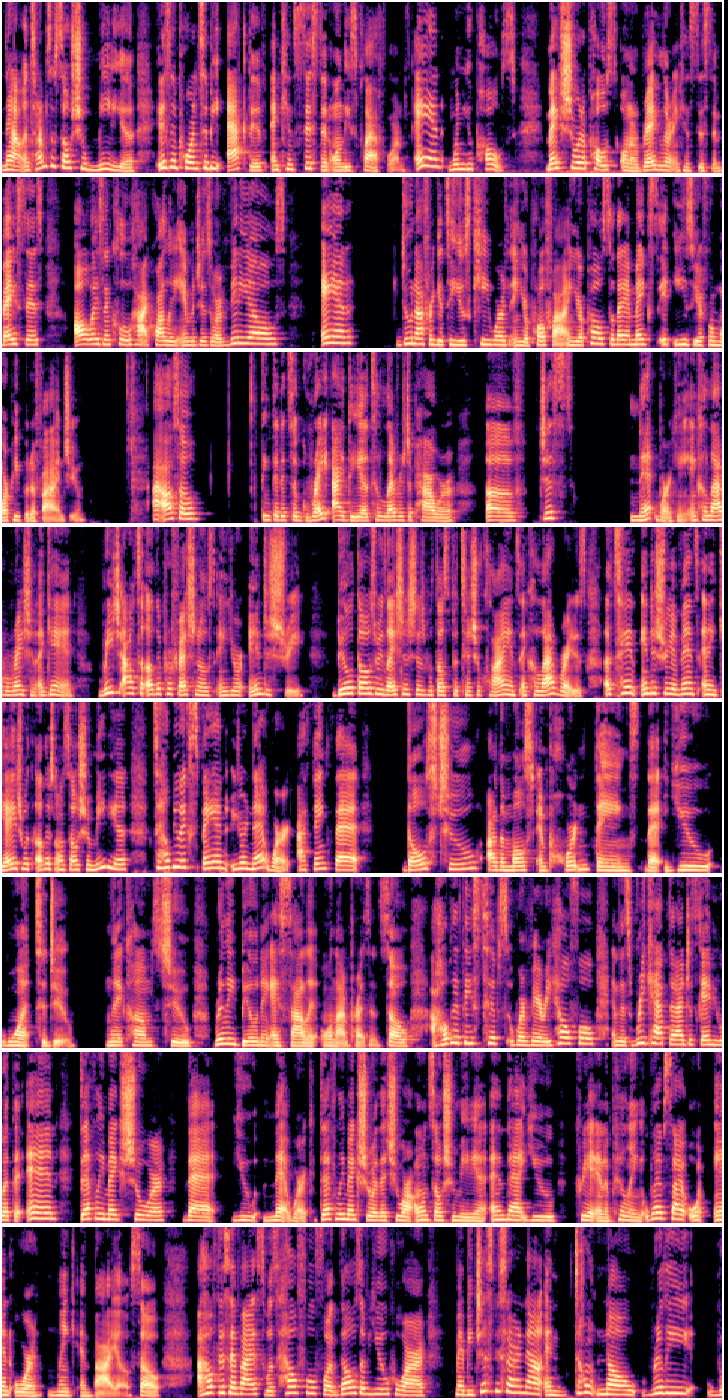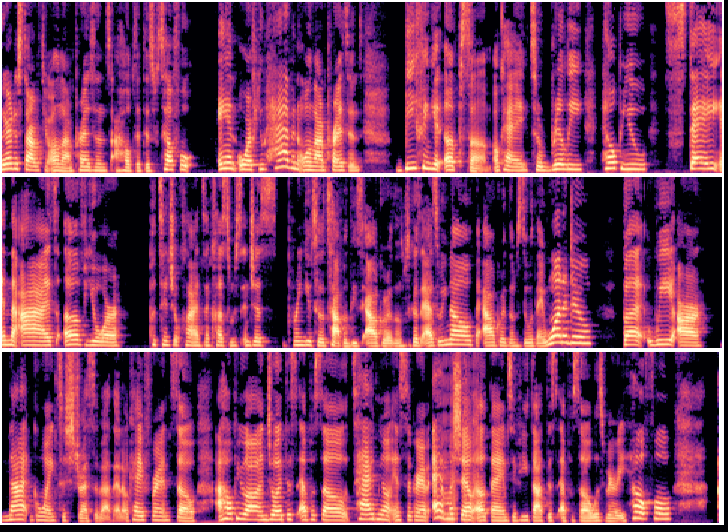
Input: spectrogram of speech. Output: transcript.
Now, in terms of social media, it is important to be active and consistent on these platforms. And when you post, make sure to post on a regular and consistent basis. Always include high quality images or videos. And do not forget to use keywords in your profile and your post so that it makes it easier for more people to find you. I also think that it's a great idea to leverage the power of just networking and collaboration. Again, reach out to other professionals in your industry. Build those relationships with those potential clients and collaborators. Attend industry events and engage with others on social media to help you expand your network. I think that those two are the most important things that you want to do when it comes to really building a solid online presence. So I hope that these tips were very helpful. And this recap that I just gave you at the end, definitely make sure that you network. Definitely make sure that you are on social media and that you create an appealing website or and or link in bio. So I hope this advice was helpful for those of you who are maybe just be starting out and don't know really where to start with your online presence. I hope that this was helpful. And or if you have an online presence, beefing it up some, okay, to really help you stay in the eyes of your potential clients and customers and just bring you to the top of these algorithms because as we know, the algorithms do what they want to do, but we are not going to stress about that. Okay, friends. So I hope you all enjoyed this episode. Tag me on Instagram at Michelle L. Thames if you thought this episode was very helpful.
